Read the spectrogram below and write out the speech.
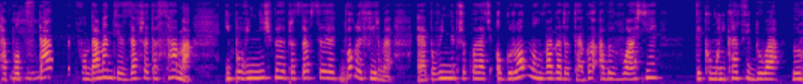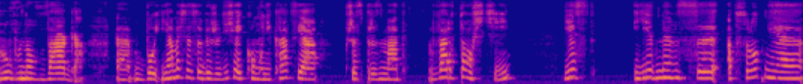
Ta mhm. podstawa, fundament jest zawsze ta sama i powinniśmy, pracodawcy, w ogóle firmy, e, powinny przykładać ogromną wagę do tego, aby właśnie w tej komunikacji była równowaga. E, bo ja myślę sobie, że dzisiaj komunikacja przez pryzmat wartości jest jednym z absolutnie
